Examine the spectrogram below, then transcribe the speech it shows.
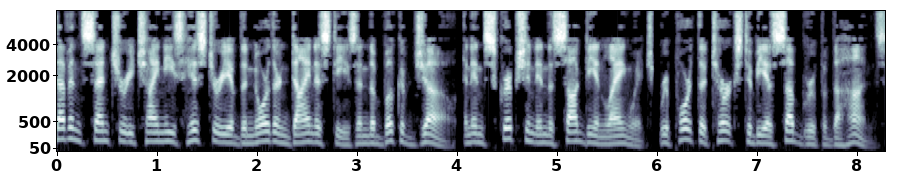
7th-century Chinese history of the northern dynasties and the Book of Zhou, an inscription in the Sogdian language, report the Turks to be a subgroup of the Huns.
